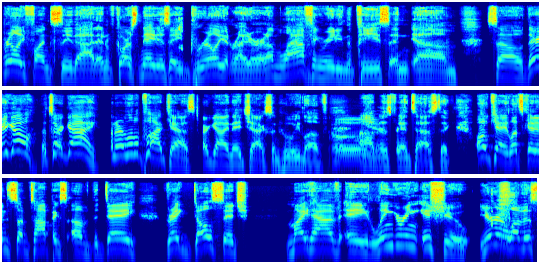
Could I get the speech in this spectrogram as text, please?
really fun to see that. And of course, Nate is a brilliant writer, and I'm laughing reading the piece. And um, so there you go. That's our guy on our little podcast. Our guy Nate Jackson, who we love, oh, um, yeah. is fantastic. Okay, let's get into some topics of the day. Greg Dulcich might have a lingering issue. You're going to love this.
